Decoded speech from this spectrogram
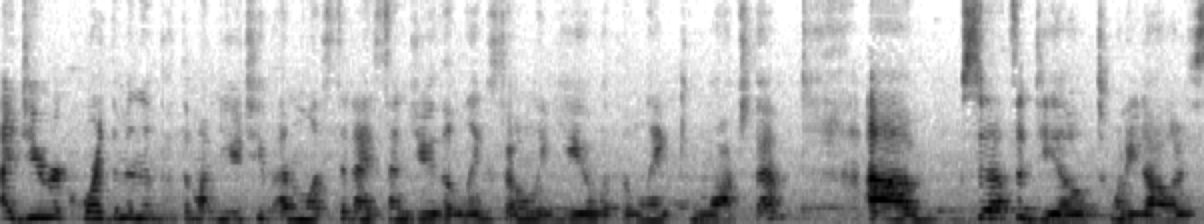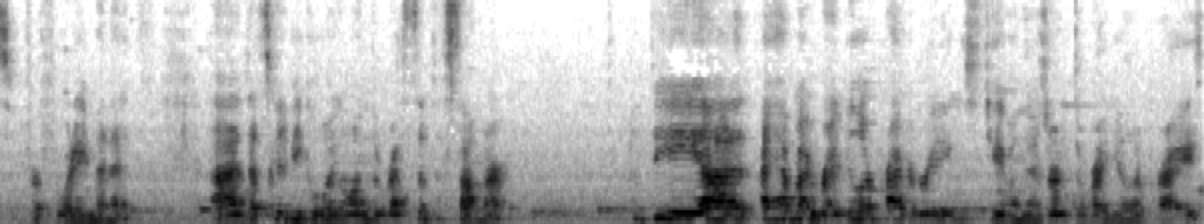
I do record them and then put them on YouTube unlisted. I send you the link so only you with the link can watch them. Um, so that's a deal, $20 for 40 minutes. Uh, that's going to be going on the rest of the summer. The uh, I have my regular private readings too, and those are at the regular price.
